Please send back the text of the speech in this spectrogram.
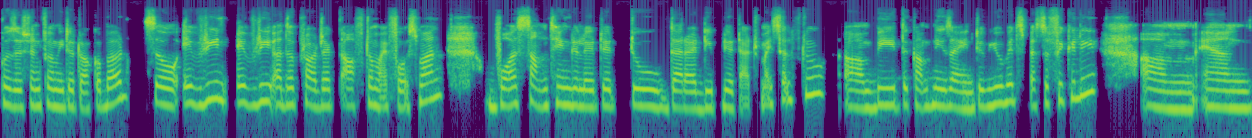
position for me to talk about. So every every other project after my first one was something related to that I deeply attached myself to, um, be it the companies I interview with specifically. Um, and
